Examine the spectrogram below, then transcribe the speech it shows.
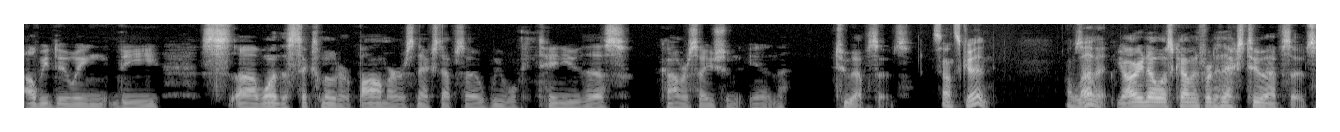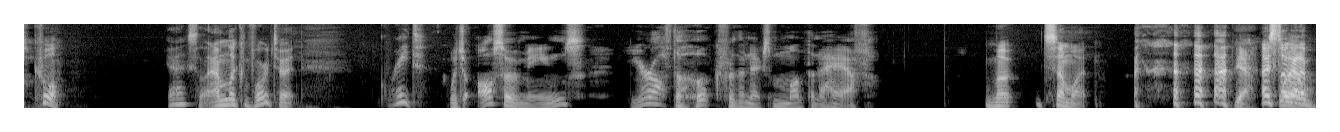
I'll be doing the uh, one of the six motor bombers next episode, we will continue this conversation in two episodes. sounds good. I love So, it. You already know what's coming for the next two episodes, Cool. Yeah, excellent. I'm looking forward to it. Great. Which also means you're off the hook for the next month and a half. Mo- somewhat. Yeah, I still well, gotta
